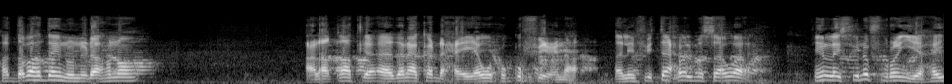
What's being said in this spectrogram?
Haddaba haddaynu nidhaahno calaaqaadka aadanaha ka dhaxeeya wuxuu ku fiicnaa alinfitaax walmusaawaa in laysuna furan yahay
